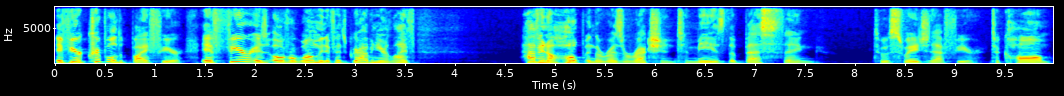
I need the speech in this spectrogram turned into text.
If you're crippled by fear, if fear is overwhelming, if it's grabbing your life, having a hope in the resurrection to me is the best thing to assuage that fear, to calm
